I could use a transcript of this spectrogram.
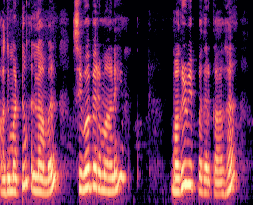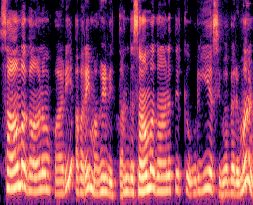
அது மட்டும் அல்லாமல் சிவபெருமானை மகிழ்விப்பதற்காக சாமகானம் பாடி அவரை மகிழ்வித்தார். அந்த சாமகானத்திற்கு உரிய சிவபெருமான்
